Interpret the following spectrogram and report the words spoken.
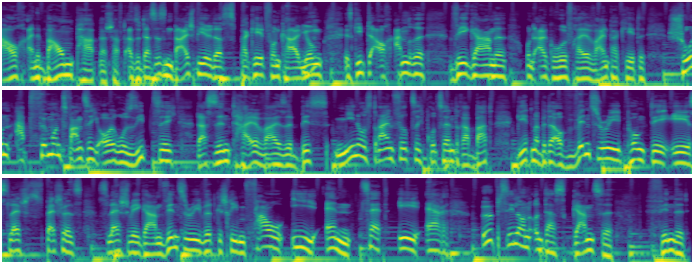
auch eine Baumpartnerschaft. Also das ist ein Beispiel, das Paket von Karl Jung. Mhm. Es gibt auch andere vegane und alkoholfreie Weinpakete. Schon ab 25,70 Euro. Das sind teilweise bis minus 43 Prozent Rabatt. Geht mal bitte auf vincery.de slash specials slash vegan. Vincery wird geschrieben V-I-N-Z-E-R-Y und das Ganze findet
